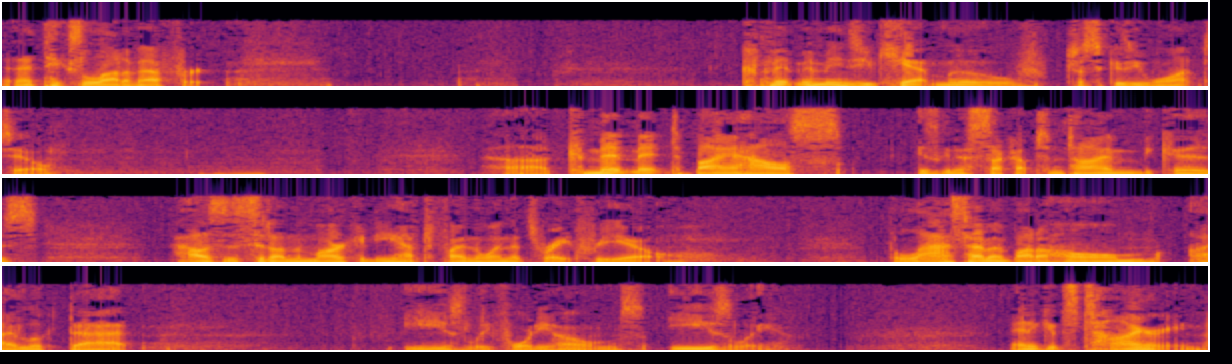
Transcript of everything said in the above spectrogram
And that takes a lot of effort. Commitment means you can't move just because you want to. Uh, commitment to buy a house is going to suck up some time because houses sit on the market and you have to find the one that's right for you. The last time I bought a home, I looked at easily 40 homes, easily. And it gets tiring.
